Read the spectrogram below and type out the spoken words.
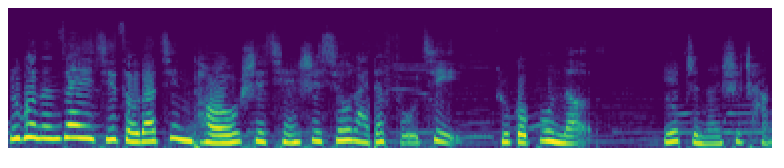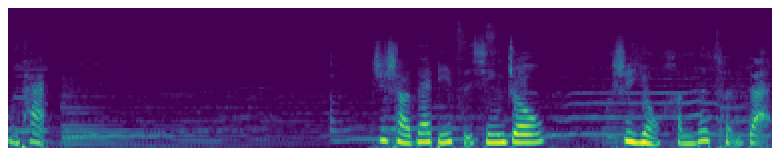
如果能在一起走到尽头，是前世修来的福气；如果不能，也只能是常态。至少在彼此心中，是永恒的存在。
